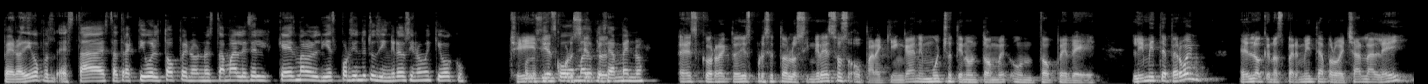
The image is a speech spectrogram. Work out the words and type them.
pero digo, pues está, está atractivo el tope, no, no está mal, es el que es malo, el 10% de tus ingresos, si no me equivoco. Sí, 10%. que sea menor. Es correcto, 10% de los ingresos o para quien gane mucho tiene un, un tope de límite, pero bueno, es lo que nos permite aprovechar la ley.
